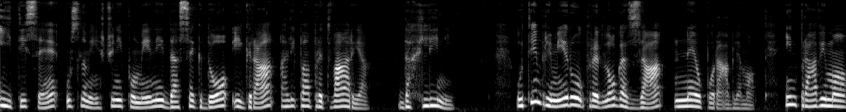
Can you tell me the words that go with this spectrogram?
Iti se v slovenščini pomeni, da se kdo igra ali pa pretvarja, da hlini. V tem primeru predloga za ne uporabljamo in pravimo,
